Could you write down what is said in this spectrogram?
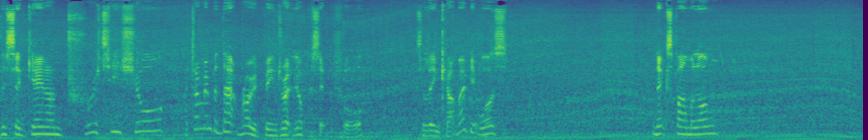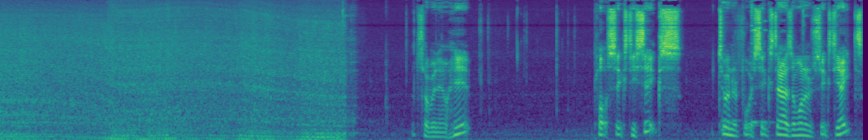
This again, I'm pretty sure. I don't remember that road being directly opposite before to link up. Maybe it was. Next farm along. So we're now here. Plot 66, 246,168.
